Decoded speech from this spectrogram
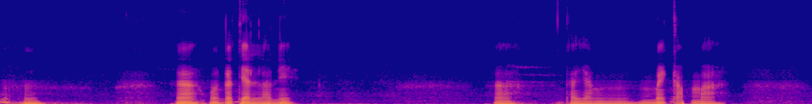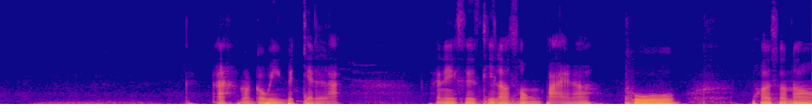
อนะมันก็เจนแล้วนี่อ่าแต่ยังไม่กลับมา อะ มันก็วิ่งไปเจนละ อันนี้คือที่เราส่งไปเนาะ to personal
